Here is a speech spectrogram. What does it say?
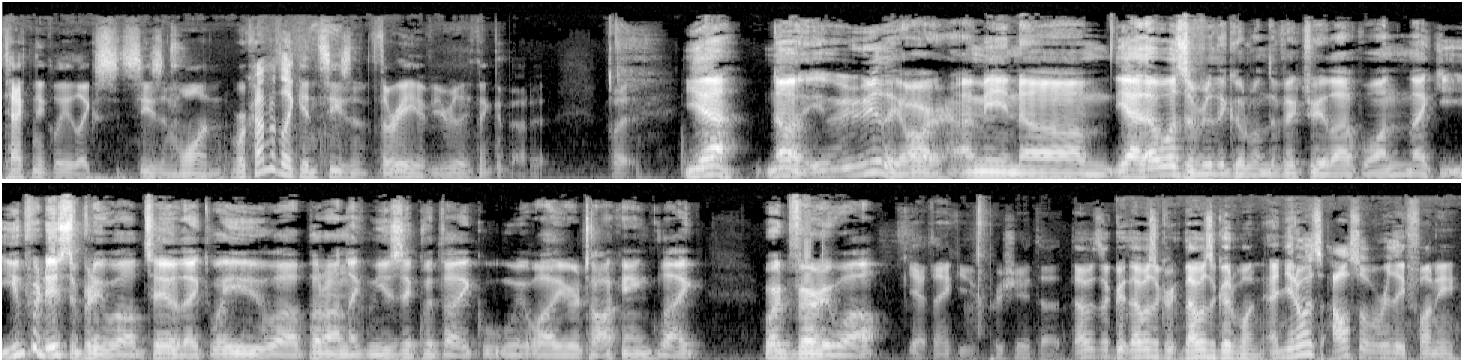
technically like season one. We're kind of like in season three if you really think about it. But Yeah, no, we really are. I mean, um, yeah, that was a really good one, the Victory Lap one. Like, you produced it pretty well too. Like the way you uh, put on like music with like w- while you were talking, like worked very well. Yeah, thank you. Appreciate that. That was a good. That was a that was a good one. And you know what's also really funny,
